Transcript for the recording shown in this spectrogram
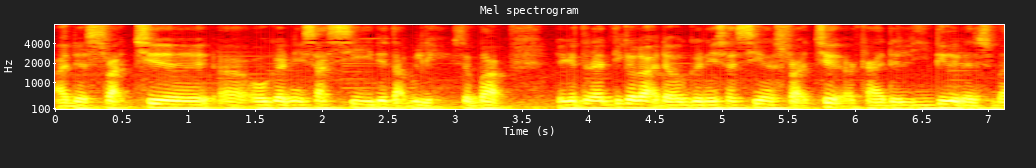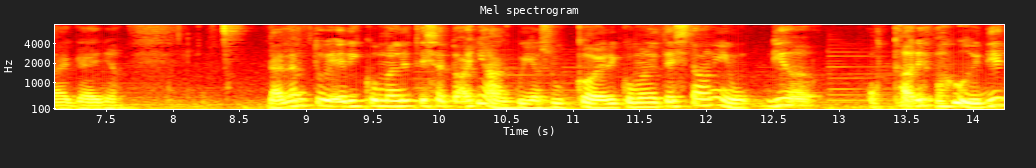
ada structure uh, organisasi dia tak boleh. Sebab dia kata nanti kalau ada organisasi yang structure akan ada leader dan sebagainya. Dalam tu Eriko Malatesta tu hanya aku yang suka Eriko Malatesta ni. Dia otak dia power. Dia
